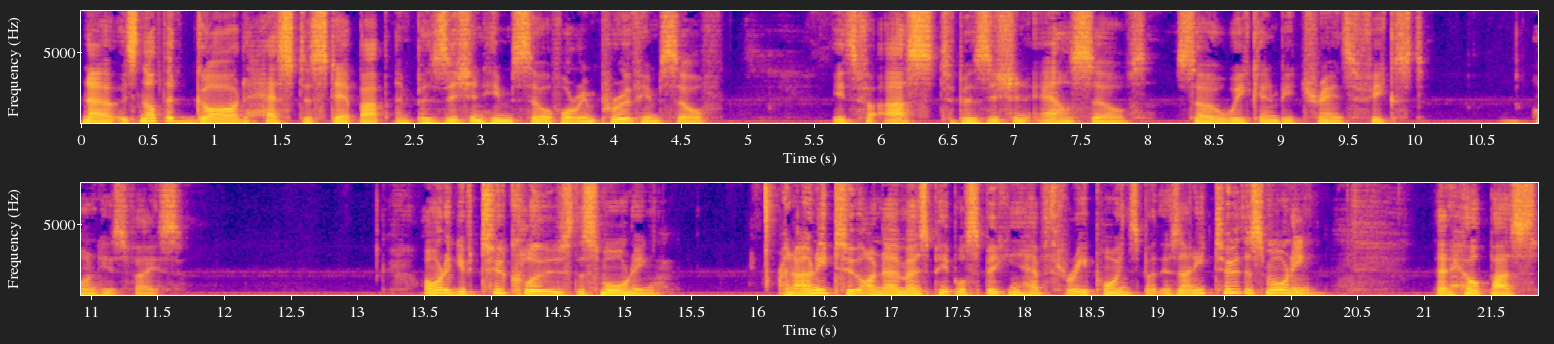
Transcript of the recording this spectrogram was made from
No, it's not that God has to step up and position Himself or improve Himself. It's for us to position ourselves so we can be transfixed on His face. I want to give two clues this morning. And only two. I know most people speaking have three points, but there's only two this morning that help us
